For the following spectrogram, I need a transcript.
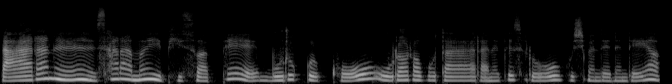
나라는 사람의 비수 앞에 무릎 꿇고 우러러보다라는 뜻으로 보시면 되는데요.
